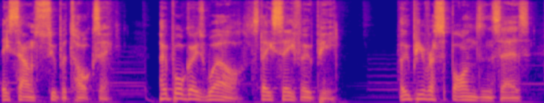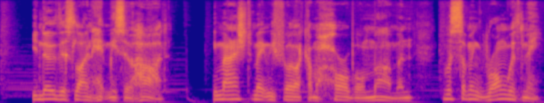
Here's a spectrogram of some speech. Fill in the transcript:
They sound super toxic. Hope all goes well. Stay safe, OP. OP responds and says, You know, this line hit me so hard. He managed to make me feel like I'm a horrible mum and there was something wrong with me.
